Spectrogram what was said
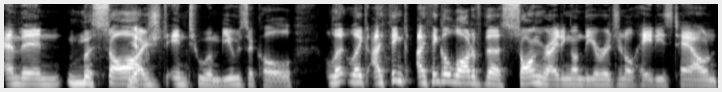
and then massaged into a musical. Like I think I think a lot of the songwriting on the original Hades Town,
